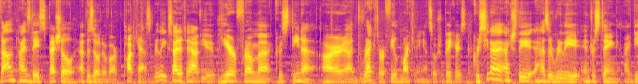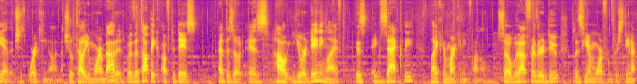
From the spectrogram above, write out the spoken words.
Valentine's Day special episode of our podcast. Really excited to have you hear from uh, Christina, our uh, director of field marketing at Socialbakers. Christina actually has a really interesting idea that she's working on. She'll tell you more about it, but the topic of today's episode is how your dating life is exactly like your marketing funnel. So without further ado, let's hear more from Christina.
